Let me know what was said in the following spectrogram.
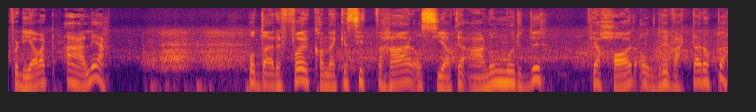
fordi jeg har vært ærlig. Og derfor kan jeg ikke sitte her og si at jeg er noen morder, for jeg har aldri vært der oppe.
